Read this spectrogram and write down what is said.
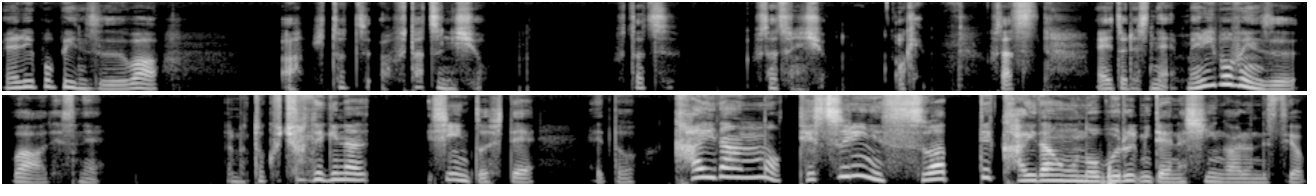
メリー・ポピンズは、あ、一つ、あ、二つにしよう。二つ？二つにしよう。OK。二つ。えっ、ー、とですね、メリー・ポピンズはですね、特徴的なシーンとして、えっ、ー、と、階段の手すりに座って階段を登るみたいなシーンがあるんですよ。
